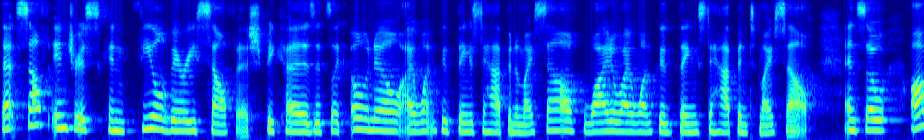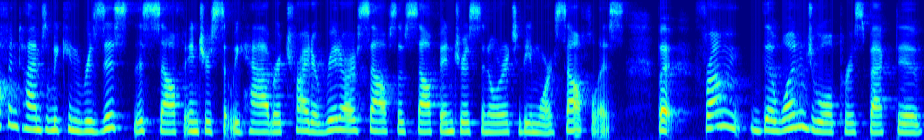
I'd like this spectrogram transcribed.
that self interest can feel very selfish because it's like, oh no, I want good things to happen to myself. Why do I want good things to happen to myself? And so oftentimes we can resist this self interest that we have or try to rid ourselves of self interest in order to be more selfless. But from the one jewel perspective,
